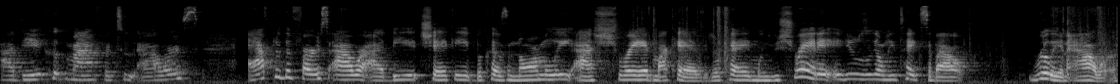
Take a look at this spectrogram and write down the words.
I did cook mine for two hours. After the first hour, I did check it because normally I shred my cabbage, okay? When you shred it, it usually only takes about really an hour.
